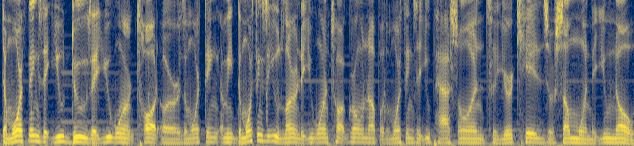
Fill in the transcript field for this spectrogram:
the more things that you do that you weren't taught or the more thing i mean the more things that you learn that you weren't taught growing up or the more things that you pass on to your kids or someone that you know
